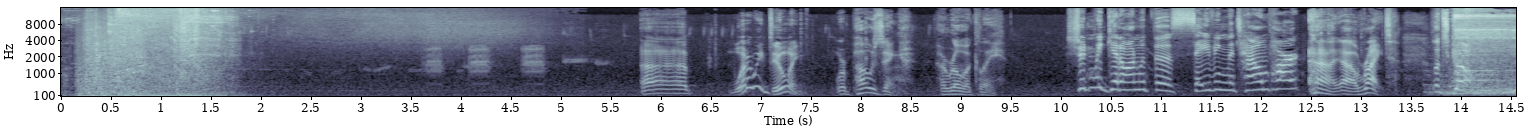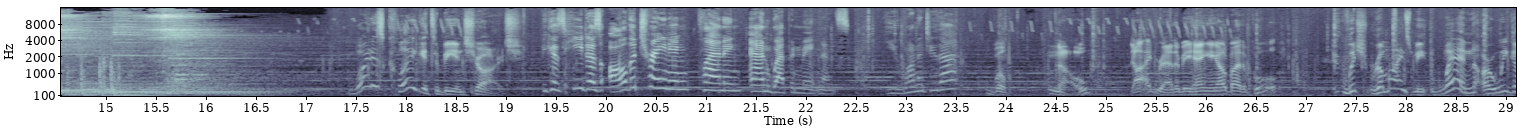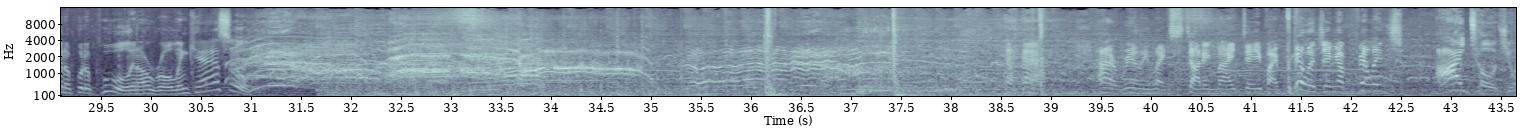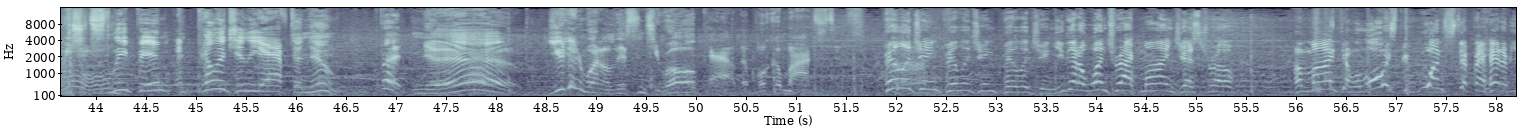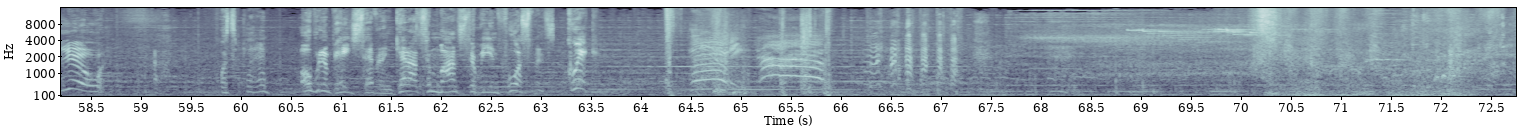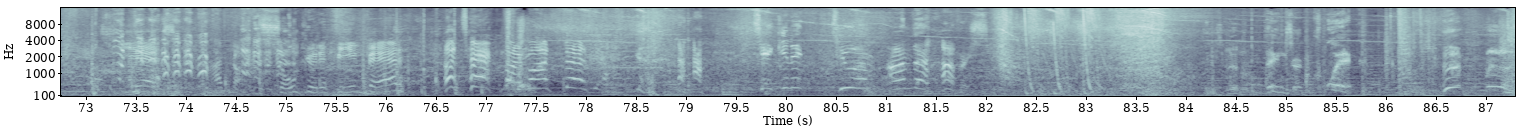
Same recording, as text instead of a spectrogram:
Uh, what are we doing? We're posing, heroically. Shouldn't we get on with the saving the town part? yeah, right. Let's go! Does Clay get to be in charge? Because he does all the training, planning, and weapon maintenance. You want to do that? Well, no. I'd rather be hanging out by the pool. Which reminds me, when are we gonna put a pool in our rolling castle? I really like starting my day by pillaging a village. I told you we should oh. sleep in and pillage in the afternoon. But no. You didn't want to listen to your old pal, the Book of Monsters. Pillaging, pillaging, pillaging. You got a one-track mind, Jestro. A mind that will always be one step ahead of you. What's the plan? Open up page seven and get out some monster reinforcements. Quick! Hey! Ah! Yes, I've gotten so good at being bad. Attack, my monsters! Taking it to him on the hovers. These little things are quick.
